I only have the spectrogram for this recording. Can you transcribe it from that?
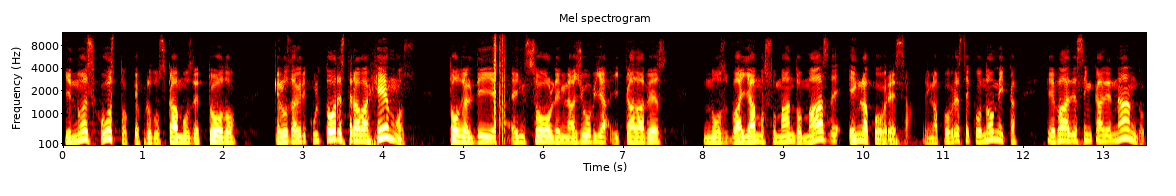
Y no es justo que produzcamos de todo, que los agricultores trabajemos todo el día en sol, en la lluvia y cada vez nos vayamos sumando más en la pobreza, en la pobreza económica que va desencadenando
